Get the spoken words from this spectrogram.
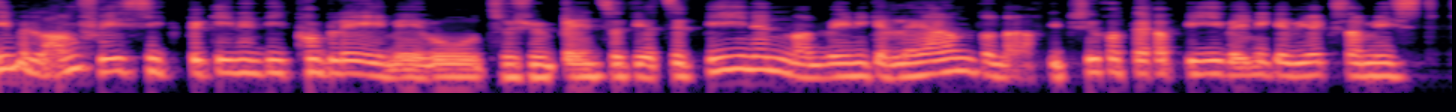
Immer langfristig beginnen die Probleme, wo zwischen Benzodiazepinen man weniger lernt und auch die Psychotherapie weniger wirksam ist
